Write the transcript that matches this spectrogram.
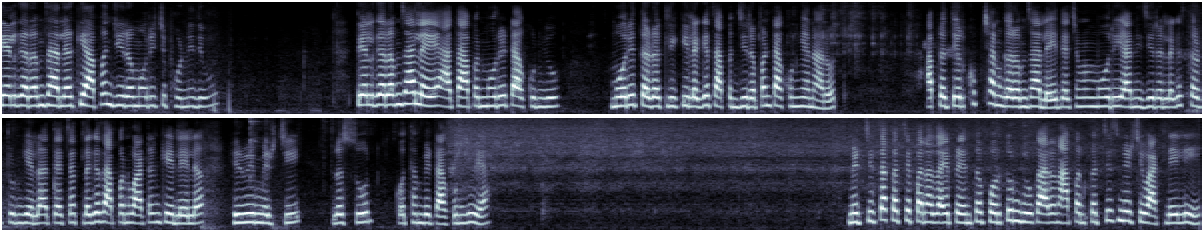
तेल गरम झालं की आपण जिरं मोहरीची फोडणी देऊ. तेल गरम झालं आहे आता आपण मोहरी टाकून घेऊ. मोहरी तडकली की लगेच आपण जिरं पण टाकून घेणार आहोत. आपलं तेल खूप छान गरम झालं आहे त्याच्यामुळे मोहरी आणि जिरं लगेच तडतून गेलं. त्याच्यात लगेच आपण वाटण केलेलं हिरवी मिरची लसूण कोथिंबीर टाकून घेऊया. मिरचीचा कच्चेपणा जाईपर्यंत परतून घेऊ कारण आपण कच्चीच मिरची वाटलेली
